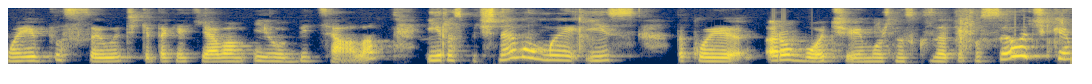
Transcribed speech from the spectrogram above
мої посилочки, так як я вам і обіцяла. І розпочнемо ми із такої робочої, можна сказати, посилочки.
